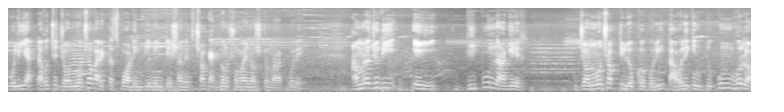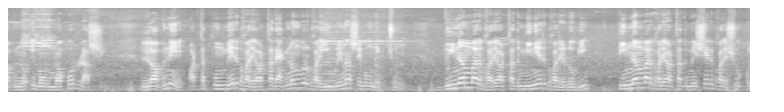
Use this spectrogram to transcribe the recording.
বলি। একটা হচ্ছে জন্মছক আর একটা স্পট ইমপ্লিমেন্টেশনের ছক। একদম সময় নষ্ট না করে। আমরা যদি এই দীপু নাগের জন্মছকটি লক্ষ্য করি, তাহলে কিন্তু কুম্ভ লগ্ন এবং মকর রাশি লগ্নে, অর্থাৎ কুম্ভের ঘরে, অর্থাৎ এক নম্বর ঘরে ইউরেনাস এবং নেপচুন। দুই নম্বর ঘরে, অর্থাৎ মিনের ঘরে রবি তিন নম্বর ঘরে অর্থাৎ মেষের ঘরে শুক্র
